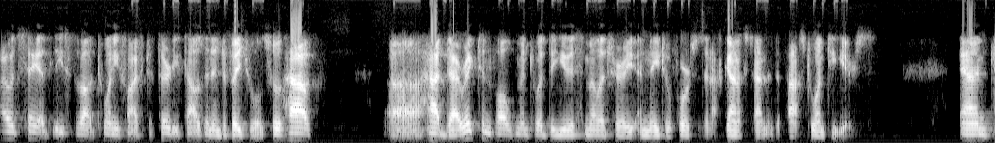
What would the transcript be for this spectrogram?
I would say, at least about 25 to 30,000 individuals who have uh, had direct involvement with the U.S. military and NATO forces in Afghanistan in the past 20 years. And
